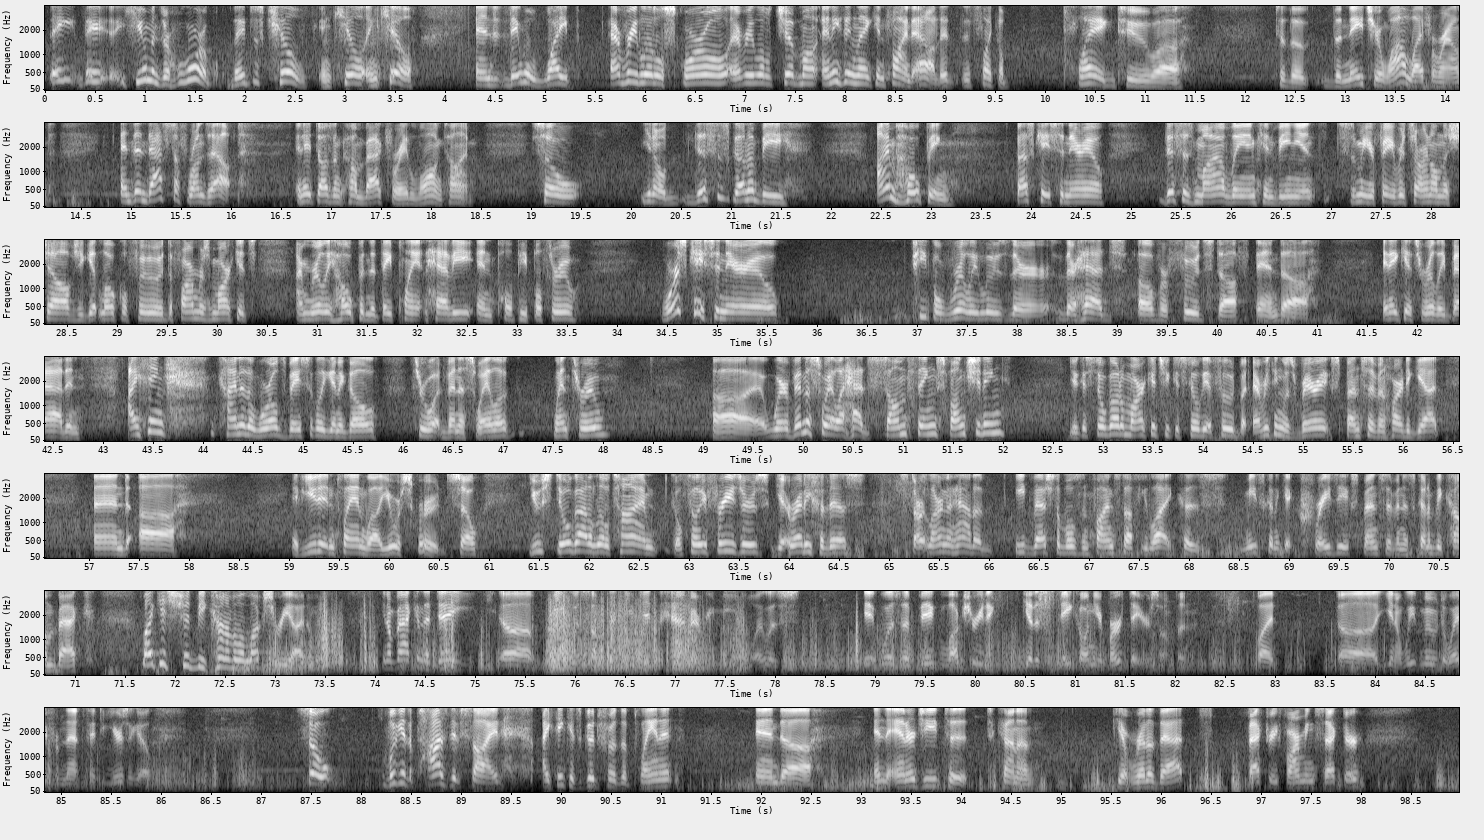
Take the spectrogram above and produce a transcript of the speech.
they, they humans are horrible. They just kill and kill and kill, and they will wipe every little squirrel, every little chipmunk, anything they can find out. It, it's like a plague to uh, to the the nature wildlife around, and then that stuff runs out, and it doesn't come back for a long time. So, you know, this is going to be. I'm hoping, best case scenario, this is mildly inconvenient. Some of your favorites aren't on the shelves. You get local food. The farmers markets, I'm really hoping that they plant heavy and pull people through. Worst case scenario, people really lose their their heads over food stuff and uh, and it gets really bad. And I think kind of the world's basically going to go through what Venezuela went through. Uh, where Venezuela had some things functioning you could still go to markets you could still get food but everything was very expensive and hard to get. And uh, if you didn't plan well you were screwed. So you still got a little time. Go fill your freezers, get ready for this, start learning how to eat vegetables and find stuff you like because meat's going to get crazy expensive and it's going to become back like it should be kind of a luxury item. You know, back in the day, uh, meat was something you didn't have every meal. It was, it was a big luxury to get a steak on your birthday or something. But, uh, you know, we've moved away from that 50 years ago. So, looking at the positive side, I think it's good for the planet and uh, and the energy to, to kind of get rid of that factory farming sector.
